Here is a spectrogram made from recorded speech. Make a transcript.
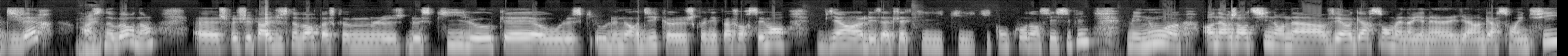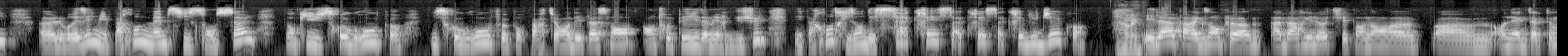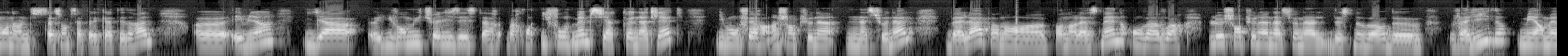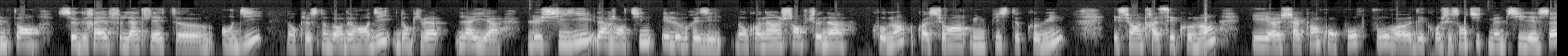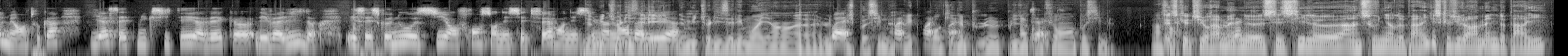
en snowboard. Hein. Euh, je, je vais parler du snowboard parce que hum, le, le ski, le hockey euh, ou le, ski, ou le nordique, euh, je connais pas forcément bien euh, les athlètes qui, qui, qui concourent dans ces disciplines. Mais nous, euh, en Argentine, on avait un garçon. Maintenant, il y en a, il y a un garçon et une fille. Euh, le Brésil, mais par contre, même s'ils sont seuls, donc ils se regroupent, ils se regroupent pour partir en déplacement entre pays d'Amérique du Sud. Mais par contre, ils ont des sacrés, sacrés, sacrés budgets, quoi. Ah. Et là, par exemple, euh, à Bariloche, et pendant, euh, euh, on est exactement dans une station qui s'appelle Cathédrale. Euh, eh bien, il y a, euh, ils vont mutualiser. Par contre, ils font même s'il y a qu'un athlète, ils vont faire un championnat national. Ben là, pendant pendant la semaine, on va avoir le championnat national de snowboard valide, mais en même temps se greffe l'athlète handi, donc le snowboarder handi. Donc il va, là, il y a le Chili, l'Argentine et le Brésil. Donc on a un championnat commun, quoi, sur un- une piste commune et sur un tracé commun, et euh, chacun concourt pour euh, décrocher son titre, même s'il est seul, mais en tout cas, il y a cette mixité avec euh, les valides, et c'est ce que nous aussi en France on essaie de faire, on De essaie maintenant d'aller. les, euh, de mutualiser les moyens euh, le Ouais, plus possible, ouais, avec, ouais, pour qu'il y ait ouais. le plus, le de Exact. concurrents possible. Est-ce que tu ramènes, Exact. Cécile, un souvenir de Paris? Qu'est-ce que tu leur ramènes de Paris?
